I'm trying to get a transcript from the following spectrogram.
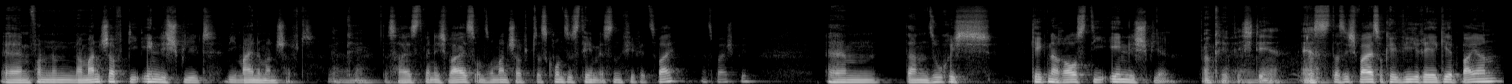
ähm, von einer Mannschaft, die ähnlich spielt wie meine Mannschaft. Okay. Ähm, das heißt, wenn ich weiß, unsere Mannschaft, das Grundsystem ist ein 4-4-2 als Beispiel, ähm, dann suche ich Gegner raus, die ähnlich spielen. Okay, verstehe. Ähm, dass, dass ich weiß, okay, wie reagiert Bayern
